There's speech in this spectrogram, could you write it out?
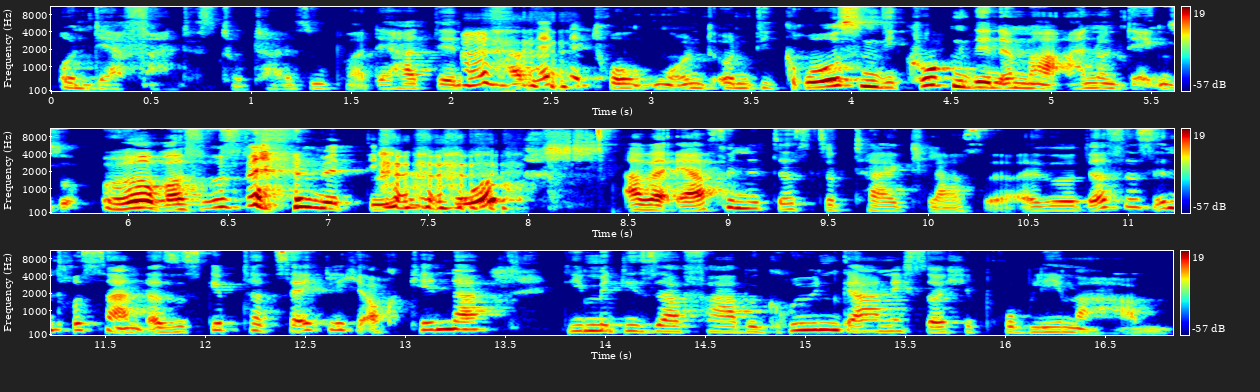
Und der fand es total super. Der hat den weggetrunken und, und die Großen, die gucken den immer an und denken so, oh, was ist denn mit dem? Aber er findet das total klasse. Also das ist interessant. Also es gibt tatsächlich auch Kinder, die mit dieser Farbe Grün gar nicht solche Probleme haben.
